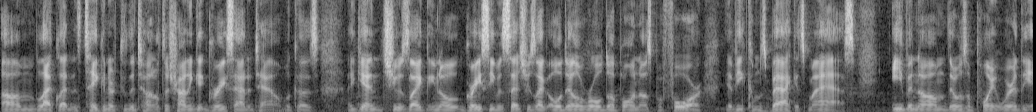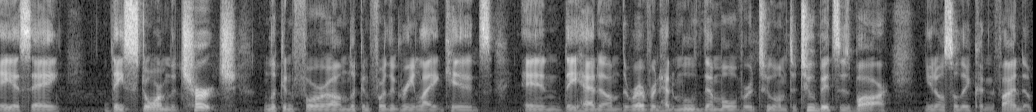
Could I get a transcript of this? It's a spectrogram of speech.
um, Black Lightning's taking her through the tunnel to trying to get Grace out of town because again she was like you know Grace even said she was like Odell rolled up on us before. If he comes back it's my ass. Even um, there was a point where the ASA they stormed the church looking for um, looking for the green light kids. And they had um, the reverend had moved them over to um to two bits' bar you know so they couldn't find them.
